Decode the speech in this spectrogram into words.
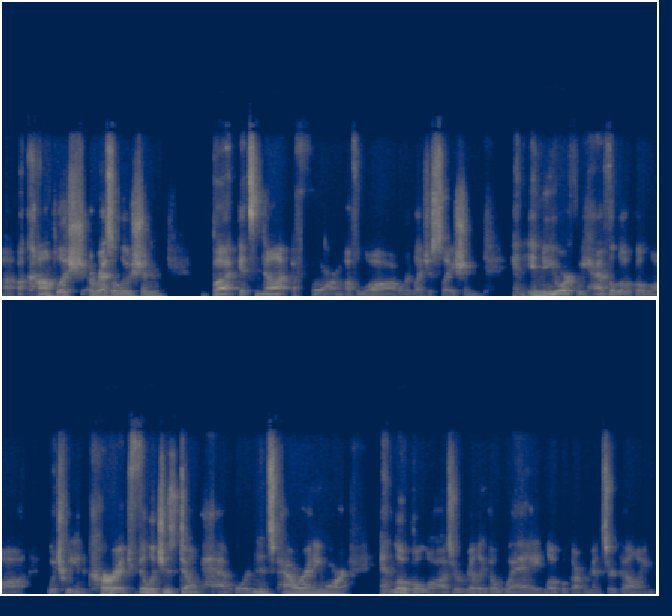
uh, accomplish a resolution, but it's not a form of law or legislation. And in New York, we have the local law, which we encourage. Villages don't have ordinance power anymore, and local laws are really the way local governments are going.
